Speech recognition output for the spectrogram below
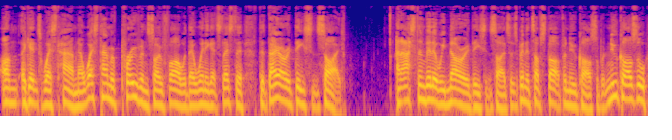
on against West Ham. Now, West Ham have proven so far with their win against Leicester that they are a decent side. And Aston Villa, we know are a decent side, so it's been a tough start for Newcastle. But Newcastle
